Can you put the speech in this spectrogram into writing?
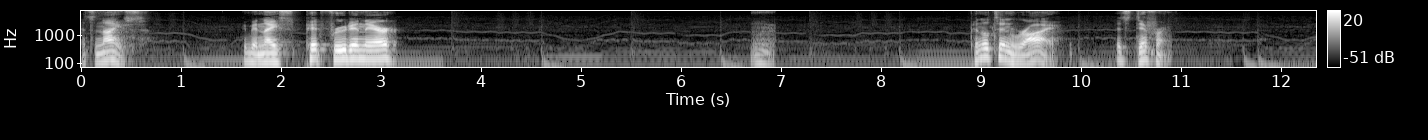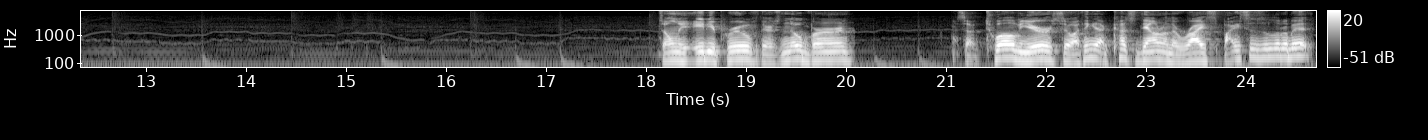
That's nice. Maybe a nice pit fruit in there. Pendleton rye. It's different. It's only 80 proof. There's no burn. It's a 12 year, so I think that cuts down on the rye spices a little bit.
